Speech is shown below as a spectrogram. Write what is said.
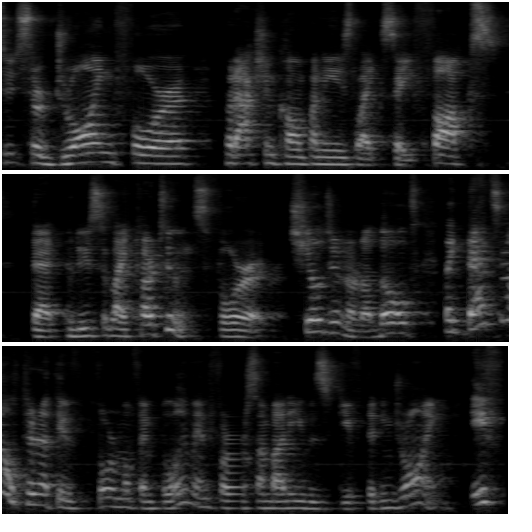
to start drawing for production companies like say Fox that produces like cartoons for children or adults like that's an alternative form of employment for somebody who's gifted in drawing. If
